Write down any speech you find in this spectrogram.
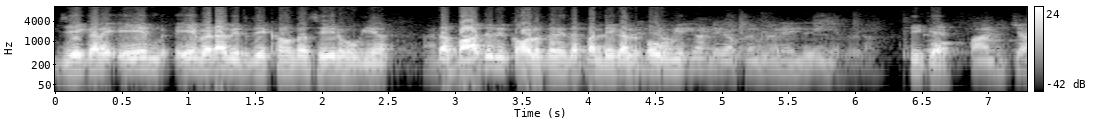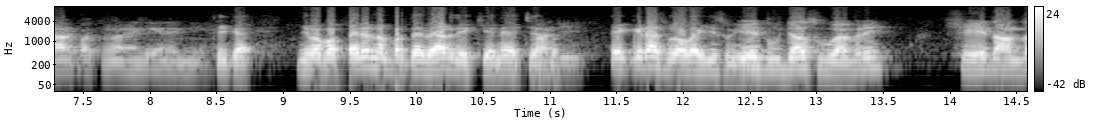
ਜੇਕਰ ਇਹ ਇਹ ਬੜਾ ਵੀਰ ਦੇਖਣ ਆਉਂਦਾ ਸੇਲ ਹੋ ਗਈਆਂ ਤਾਂ ਬਾਅਦ ਚ ਵੀ ਕਾਲ ਕਰੇ ਤਾਂ ਪੱਲੇ ਗੱਲ ਪਊਗੀ। 24 ਘੰਟੇ ਆਪਣੇ ਕੋਲ ਰਹਿੰਦੀਆਂ ਹੀ ਆ ਵੀਰਾ ਠੀਕ ਹੈ। ਪੰਜ ਚਾਰ ਪੱਕੀਆਂ ਰਹਿੰਦੀਆਂ ਰਹਿੰਦੀਆਂ। ਠੀਕ ਹੈ। ਜਿਵੇਂ ਆਪਾਂ ਪਹਿਲੇ ਨੰਬਰ ਤੇ ਬੈੜ ਦੇਖੀਏ ਨੇ ਐਚ ਐਫ। ਇਹ ਕਿਹੜਾ ਸੂਆ ਬਾਈ ਜੀ ਸੂਈ ਇਹ ਹੈ? ਦੂਜਾ ਸੂਆ ਵੀਰੇ। 6 ਦੰਦ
